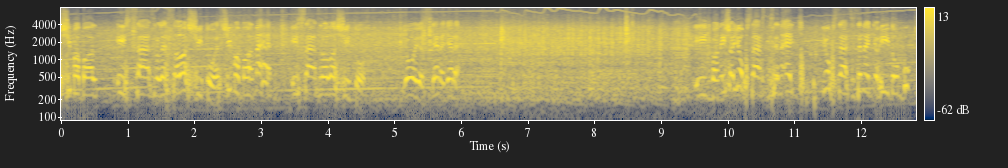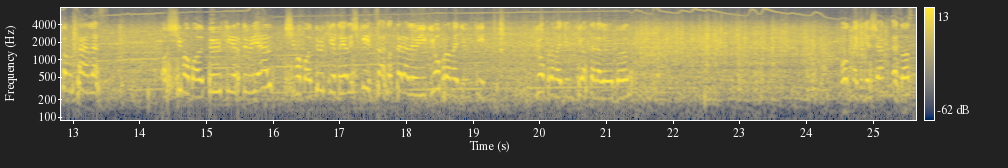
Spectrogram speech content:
a sima bal, és 100-ra lesz a lassító. Ez sima bal mehet, és 100-ra a lassító. Jó jössz, gyere, gyere! Így van, és a jobb 111, jobb 111 a hídon bukkan után lesz a sima bal tőkérdőjel, sima bal tőkérdőjel, és 200 a terelőig jobbra megyünk ki. Jobbra megyünk ki a terelőből. Fogd meg ügyesen, ez az,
